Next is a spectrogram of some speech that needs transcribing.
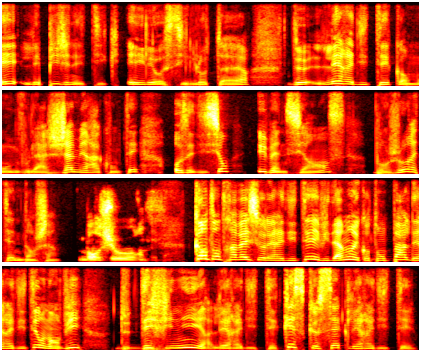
et l'épigénétique. Et il est aussi l'auteur de L'hérédité comme on ne vous l'a jamais raconté aux éditions Humaine Science. Bonjour Étienne Danchin. Bonjour. Quand on travaille sur l'hérédité, évidemment, et quand on parle d'hérédité, on a envie de définir l'hérédité. Qu'est-ce que c'est que l'hérédité?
